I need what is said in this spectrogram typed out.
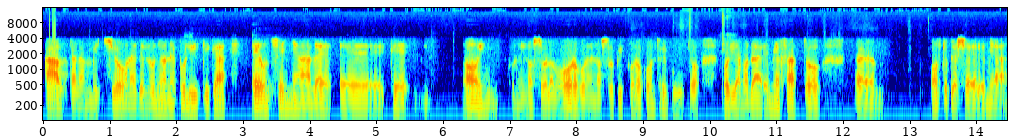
alta l'ambizione dell'unione politica è un segnale eh, che noi con il nostro lavoro, con il nostro piccolo contributo vogliamo dare. Mi ha fatto eh, molto piacere, mi ha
